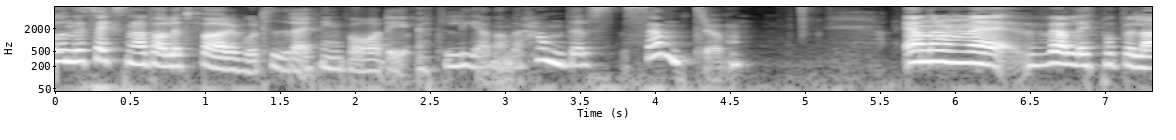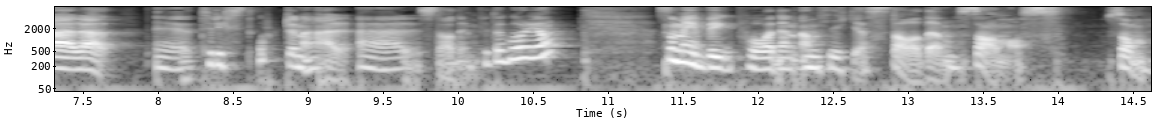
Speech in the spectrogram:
under 1600-talet före vår tidräkning var det ett ledande handelscentrum. En av de eh, väldigt populära eh, turistorterna här är staden Pythagoria. som är byggd på den antika staden Samos, som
